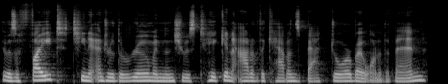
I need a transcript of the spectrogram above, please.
There was a fight. Tina entered the room and then she was taken out of the cabin's back door by one of the men.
